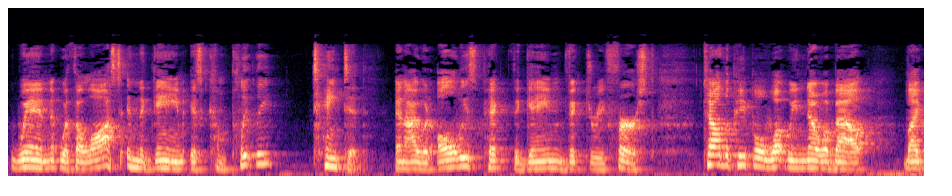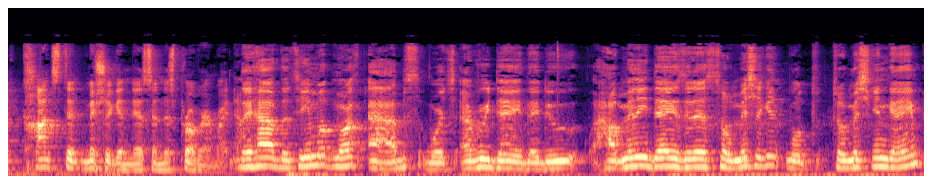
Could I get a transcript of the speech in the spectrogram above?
win with a loss in the game is completely tainted, and I would always pick the game victory first. Tell the people what we know about like constant Michiganness in this program right now. They have the team up north abs, which every day they do. How many days it is till Michigan? Well, t- till Michigan game,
